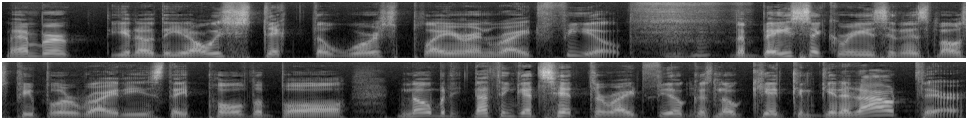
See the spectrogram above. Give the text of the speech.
Remember, you know, they always stick the worst player in right field. The basic reason is most people are righties. They pull the ball. Nobody, nothing gets hit to right field because no kid can get it out there.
